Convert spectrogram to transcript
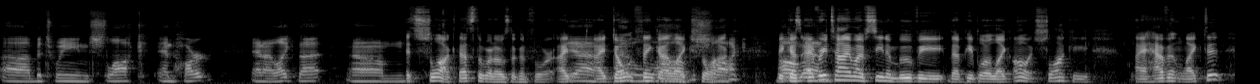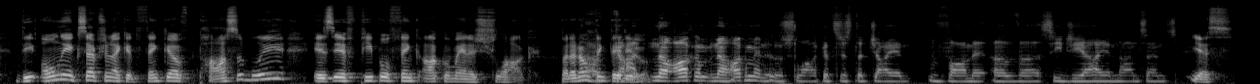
uh, between schlock and heart, and I like that. Um, It's schlock. That's the word I was looking for. I Yeah, I don't I think I like schlock, schlock. because Oh, every time I've seen a movie that people are like, "Oh, it's schlocky," I haven't liked it. The only exception I could think of possibly is if people think Aquaman is schlock, but I don't think they Oh, God, do. No, Aquaman, no, Aquaman is a schlock. It's just a giant vomit of uh, CGI and nonsense. Yes.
